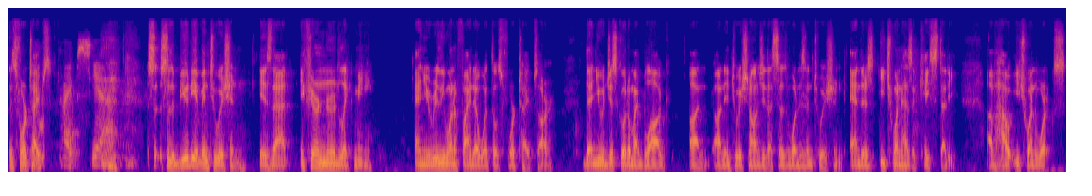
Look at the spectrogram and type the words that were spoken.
it's four types? Types yeah. So, so the beauty of intuition is that if you're a nerd like me and you really want to find out what those four types are then you would just go to my blog on on intuitionology that says what is intuition and there's each one has a case study of how each one works.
